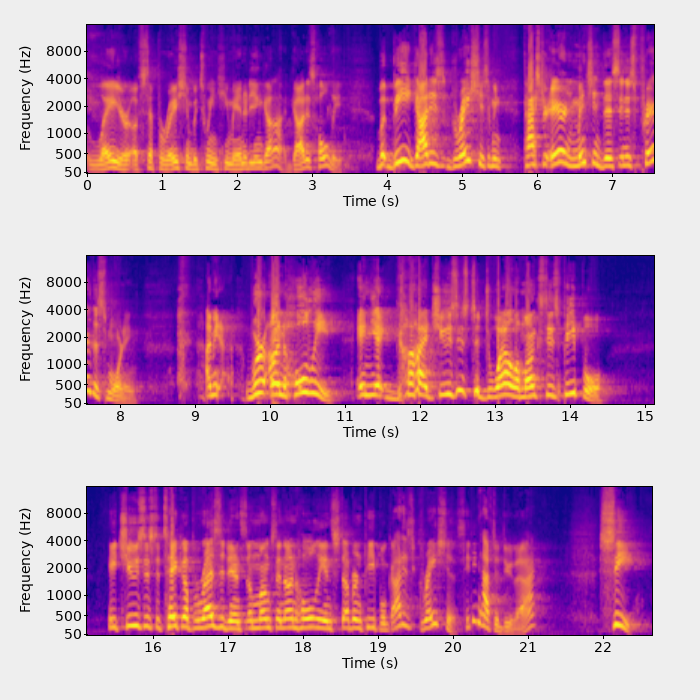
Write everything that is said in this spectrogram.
layer of separation between humanity and God. God is holy. But B, God is gracious. I mean, Pastor Aaron mentioned this in his prayer this morning. I mean, we're unholy, and yet God chooses to dwell amongst his people. He chooses to take up residence amongst an unholy and stubborn people. God is gracious. He didn't have to do that. C,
